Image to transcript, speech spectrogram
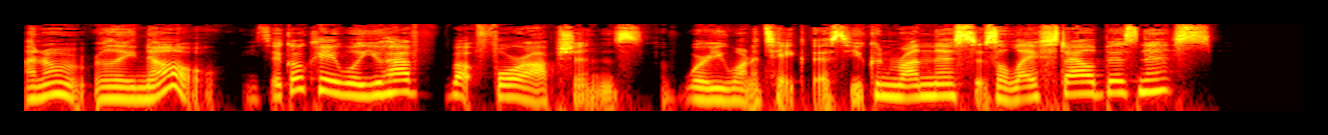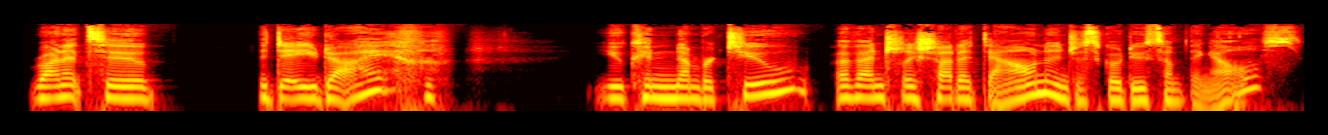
I don't really know. He's like, okay, well, you have about four options where you want to take this. You can run this as a lifestyle business, run it to the day you die. you can, number two, eventually shut it down and just go do something else.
